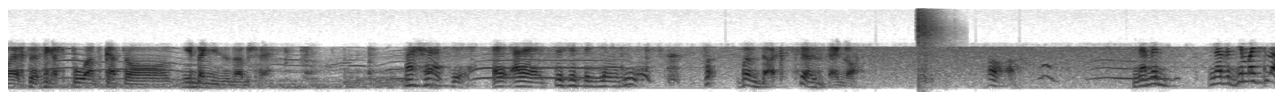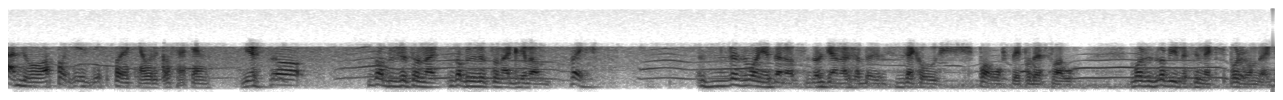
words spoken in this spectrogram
bo jak to jest jakaś pułapka, to nie będzie za dobrze. Masz rację. Ej, ale słyszysz te dźwięki? Po- Powiem tak, strzel z tego. O. Nawet, nawet nie ma śladu, a pocisk gdzieś poleciał rykoszetem. Wiesz co? Dobrze, że to, na, dobrze, że to nagrywam. Weź. Zadzwonię zaraz do Dziana, żeby z jakąś pomocą tutaj podesłał. Może zrobimy z tym jakiś porządek.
